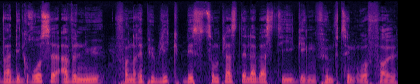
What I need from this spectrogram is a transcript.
war die große Avenue von République bis zum Place de la Bastille gegen 15 Uhr voll.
